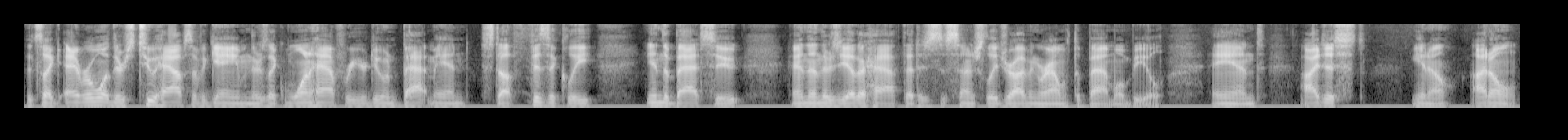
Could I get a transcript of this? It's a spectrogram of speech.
it's like everyone. There's two halves of a game. There's like one half where you're doing Batman stuff physically in the bat suit, and then there's the other half that is essentially driving around with the Batmobile. And I just, you know, I don't,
